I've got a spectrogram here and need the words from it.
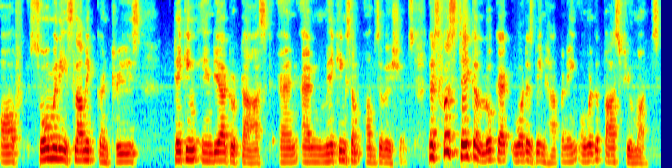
of so many Islamic countries taking India to task and, and making some observations. Let's first take a look at what has been happening over the past few months.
